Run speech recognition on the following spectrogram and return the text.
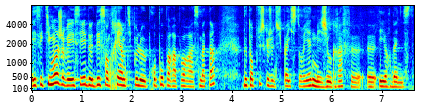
effectivement, je vais essayer de décentrer un petit peu le propos par rapport à ce matin d'autant plus que je ne suis pas historienne, mais géographe euh, euh, et urbaniste.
